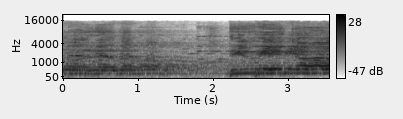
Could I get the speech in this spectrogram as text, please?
പരമ ദിവ്യകാരുണ്യമേ.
